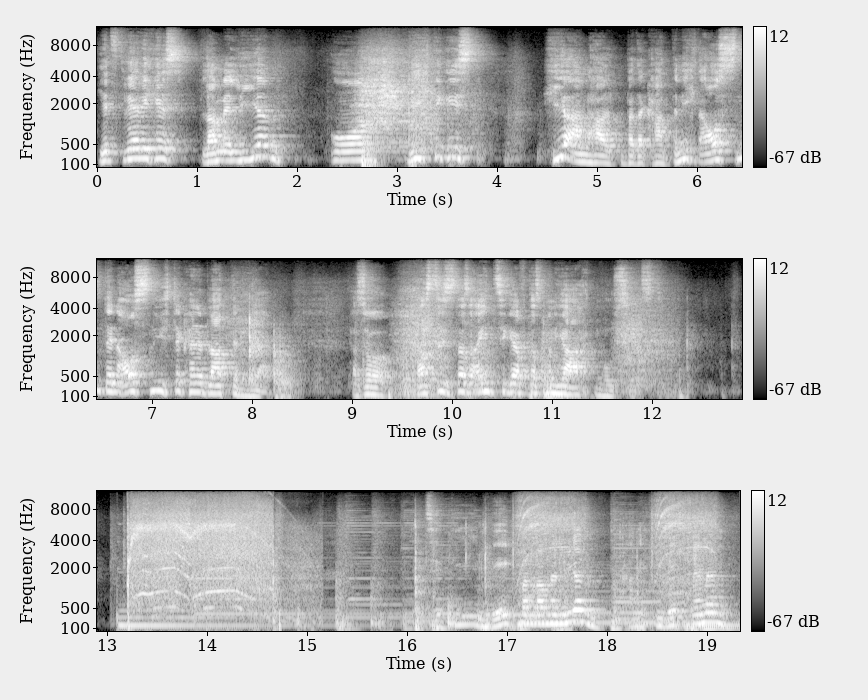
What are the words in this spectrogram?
Jetzt werde ich es lamellieren und wichtig ist, hier anhalten bei der Kante, nicht außen, denn außen ist ja keine Platte mehr. Also das ist das Einzige, auf das man hier achten muss jetzt. Jetzt hier die im Weg mal lamellieren, kann ich die wegnehmen.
